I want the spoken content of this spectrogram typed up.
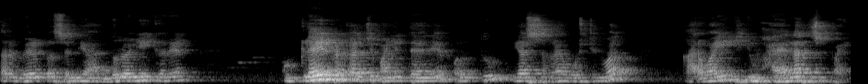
तर वेळप्रसंगी आंदोलनही करेल. कुठल्याही प्रकारची माझी तयारी आहे परंतु या सगळ्या गोष्टींवर कारवाई ही व्हायलाच पाहिजे.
